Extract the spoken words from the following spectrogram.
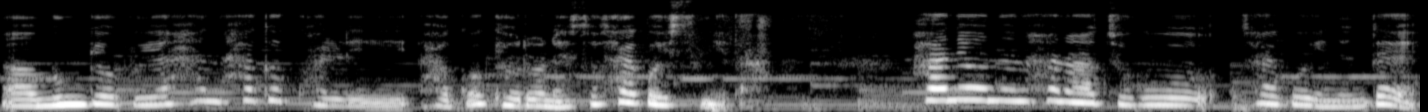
어, 문교부의 한 하급 관리하고 결혼해서 살고 있습니다. 하녀는 하나 두고 살고 있는데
